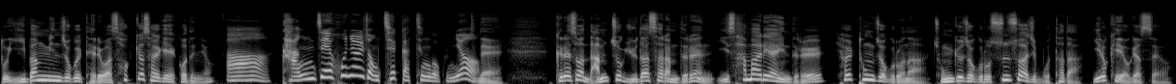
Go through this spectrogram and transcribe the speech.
또 이방 민족을 데려와 섞여 살게 했거든요. 아, 강제 혼혈 정책 같은 거군요. 네. 그래서 남쪽 유다 사람들은 이 사마리아인들을 혈통적으로나 종교적으로 순수하지 못하다 이렇게 여겼어요.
